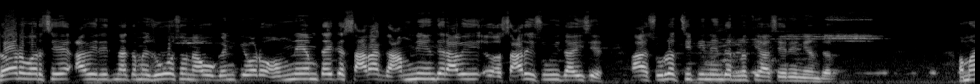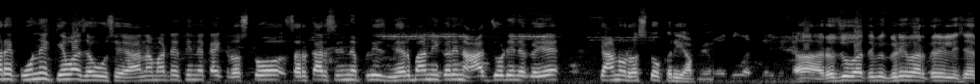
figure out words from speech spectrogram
દર વર્ષે આવી રીતના તમે જુઓ છો ને આવો ગંદકીવાળો, અમને એમ થાય કે સારા ગામની અંદર આવી સારી સુવિધા છે. આ સુરત સિટીની અંદર નથી, આ શેરીની અંદર. અમારે કોને કેવા જવું છે? આના માટે થઈને કંઈક રસ્તો સરકારશ્રીને પ્લીઝ મહેરબાની કરીને હાથ જોડીને કહીએ કે આનો રસ્તો કરી આપે. હા, રજૂઆત એમ ઘણી વાર કરેલી છે.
